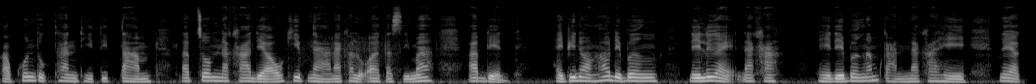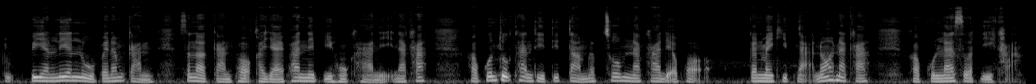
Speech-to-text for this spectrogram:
ขอบคุณทุกท่านที่ติดตาม รับชมนะคะ เดี๋ยวคลิปหน้านะคะลูกอากาสิมาอัปเดต ให้พี่น้องเฮาได้เบิ่งเรื่อย ๆ นะคะ ให้ได้เบิ่งน้ำกันนะคะให้แลกเปลี่ยนเรียนรู้ไปน้ำกันสำหรับการเพาะขยายพันธุ์ในปี65นี้นะคะ ขอบคุณทุกท่านที่ติดตามรับชมนะคะ เดี๋ยวพอกันใหม่คลิปหน้าเนาะนะคะ ขอบคุณและสวัสดีค่ะ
